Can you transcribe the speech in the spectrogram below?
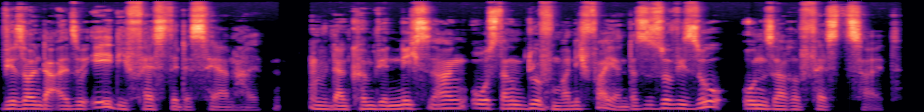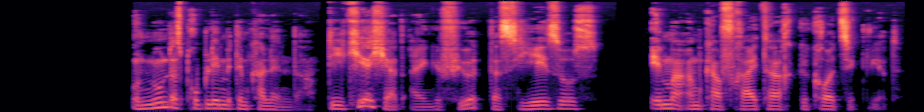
Wir sollen da also eh die Feste des Herrn halten. Und dann können wir nicht sagen, Ostern dürfen wir nicht feiern. Das ist sowieso unsere Festzeit. Und nun das Problem mit dem Kalender. Die Kirche hat eingeführt, dass Jesus immer am Karfreitag gekreuzigt wird.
